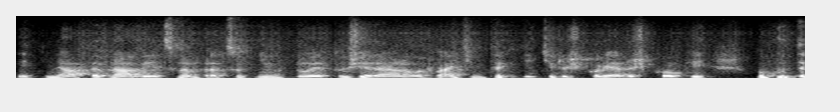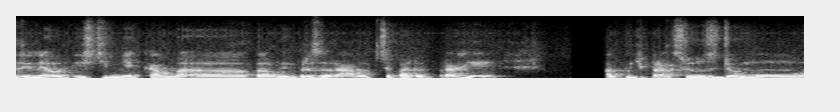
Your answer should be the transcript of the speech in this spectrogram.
jediná pevná věc v mém pracovním dnu je to, že ráno odvádím tak děti do školy a do školky, pokud tedy neodjíždím někam uh, velmi brzo ráno, třeba do Prahy, a buď pracuji z domu,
